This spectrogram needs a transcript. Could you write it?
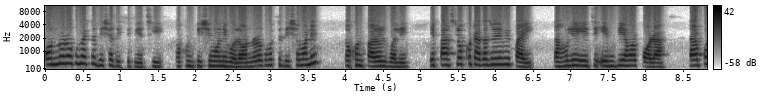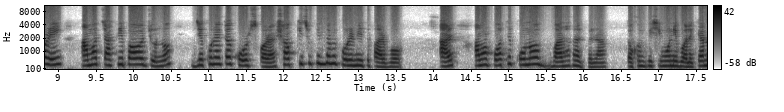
অন্যরকম একটা দিশা দেখতে পেয়েছি। তখন পিসিমণি বলে, অন্যরকম একটা দিশা মানে? তখন পারুল বলে, এই পাঁচ লক্ষ টাকা যদি আমি পাই তাহলে এই যে এমবি আমার পড়া, তারপরেই আমার চাকরি পাওয়ার জন্য যে কোনো একটা কোর্স করা, সবকিছু কিন্তু আমি করে নিতে পারব। আর আমার পথে কোনো বাধা থাকবে না। তখন পিসিমণি বলে, কেন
